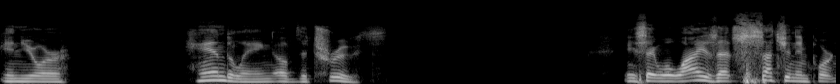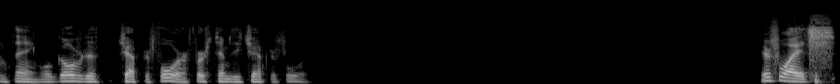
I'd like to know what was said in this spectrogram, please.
in your handling of the truth. You say, well, why is that such an important thing? We'll go over to chapter 4, 1 Timothy chapter 4. Here's why it's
